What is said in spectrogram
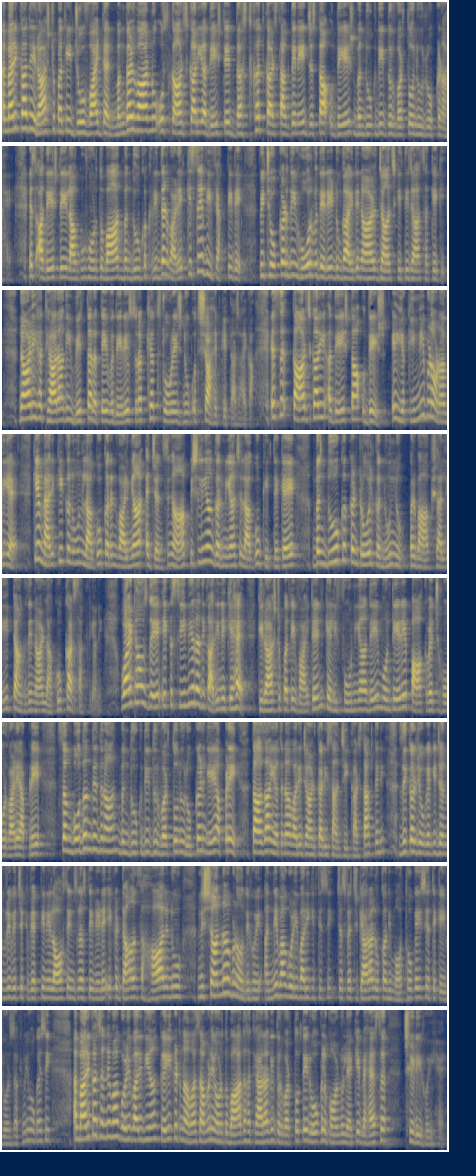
America ਦੇ ਰਾਸ਼ਟਰਪਤੀ ਜੋ ਬਾਈਡਨ ਮੰਗਲਵਾਰ ਨੂੰ ਉਸ ਕਾਰਜਕਾਰੀ ਆਦੇਸ਼ ਤੇ ਦਸਤਖਤ ਕਰ ਸਕਦੇ ਨੇ, ਜਿਸ ਦਾ ਉਦੇਸ਼ ਬੰਦੂਕ ਦੀ ਦੁਰਵਰਤੋਂ ਨੂੰ ਰੋਕਣਾ ਹੈ। ਇਸ ਆਦੇਸ਼ ਦੇ ਲਾਗੂ ਹੋਣ ਤੋਂ ਬਾਅਦ ਬੰਦੂਕ ਖਰੀਦਣ ਵਾਲੇ ਕਿਸੇ ਵੀ ਵਿਅਕਤੀ ਦੇ ਪਿਛੋਕੜ ਦੀ ਹੋਰ ਵਧੇਰੇ ਡੂੰਘਾਈ ਦੇ ਨਾਲ ਜਾਂਚ ਕੀਤੀ ਜਾ ਸਕੇਗੀ। ਨਾਲ ਹੀ ਹਥਿਆਰਾਂ ਦੀ ਬਿਹਤਰ ਅਤੇ ਵਧੇਰੇ ਸੁਰੱਖਿਅਤ ਸਟੋਰੇਜ ਨੂੰ ਉਤਸ਼ਾਹਿਤ ਕੀਤਾ ਜਾਏਗਾ। ਇਸ ਕਾਰਜਕਾਰੀ ਆਦੇਸ਼ ਦਾ ਉਦੇਸ਼ ਇਹ ਯਕੀਨੀ ਬਣਾਉਣਾ ਵੀ ਹੈ ਕਿ ਅਮਰੀਕੀ ਕਾਨੂੰਨ ਲਾਗੂ ਕਰਨ ਵਾਲੀਆਂ ਏਜੰਸੀਆਂ ਪਿਛਲੀਆਂ ਗਰਮੀਆਂ 'ਚ ਲਾਗੂ ਕੀਤੇ ਗਏ ਬੰਦੂਕ ਕੰਟਰੋਲ ਕਾਨੂੰਨ ਨੂੰ ਪ੍ਰਭਾਵਸ਼ਾਲੀ ਢੰਗ ਦੇ ਨਾਲ ਲਾਗੂ ਕਰ ਸਕਦੀਆਂ ਨੇ। ਵਾਈਟ ਹਾਊਸ ਦੇ ਇੱਕ ਸੀਨੀਅਰ ਅਧਿਕਾਰੀ ਨੇ ਕਿਹਾ ਹੈ ਕਿ ਰਾਸ਼ਟਰਪਤੀ ਬਾਈਡਨ ਕੈਲੀਫੋਰਨੀਆ ਦੇ ਮੌਂਟੇਰੇ ਪਾਰਕ ਵਿੱਚ ਹੋਣ ਵਾਲੇ ਆਪਣੇ ਸੰਬੋਧਨ ਦੇ ਦੌਰਾਨ ਬੰਦੂਕ ਦੀ ਦੁਰਵਰਤੋਂ ਨੂੰ ਰੋਕਣਗੇ, ਆਪਣੇ ਤਾਜ਼ਾ ਯਤਨਾਂ ਬਾਰੇ ਜਾਣਕਾਰੀ ਸਾਂਝੀ ਕਰ ਸਕਦੇ ਨੇ। ਜ਼ਿਕਰਯੋਗ ਹੈ ਕਿ ਜਨਵਰੀ ਵਿੱਚ ਇੱਕ ਵਿਅਕਤੀ ਨੇ ਲਾਸ ਏਂਜਲਸ ਦੇ ਨੇੜੇ ਇੱਕ ਡਾਂਸ ਹਾਲ ਨੂੰ ਨਿਸ਼ਾਨਾ ਬਣਾਉਂਦੇ ਹੋਏ ਅੰਨੇਵਾਹ ਗੋਲੀਬਾਰੀ ਕੀਤੀ ਸੀ, ਜਿਸ ਵਿੱਚ 11 ਲੋਕਾਂ ਦੀ ਮੌਤ ਹੋ ਗਈ ਸੀ ਅਤੇ ਕਈ ਹੋਰ ਜ਼ਖਮੀ ਹੋ ਗਏ ਸੀ। ਅਮਰੀਕਾ 'ਚ ਗੋਲੀਬਾਰੀ ਦੀਆਂ ਕਈ ਘਟਨਾਵਾਂ ਸਾਹਮਣੇ ਆਉਣ ਤੋਂ ਬਾਅਦ ਹਥਿਆਰਾਂ ਦੀ ਦੁਰਵਰਤੋਂ ਤੇ ਰੋਕ ਲਗਾਉਣ ਨੂੰ ਲੈ ਕੇ ਬਹਿਸ ਛਿੜੀ ਹੋਈ ਹੈ।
